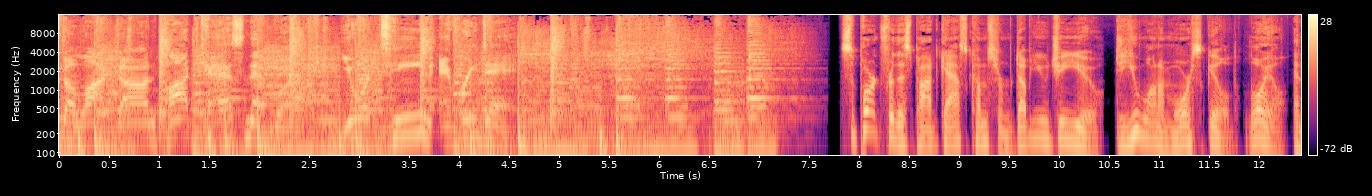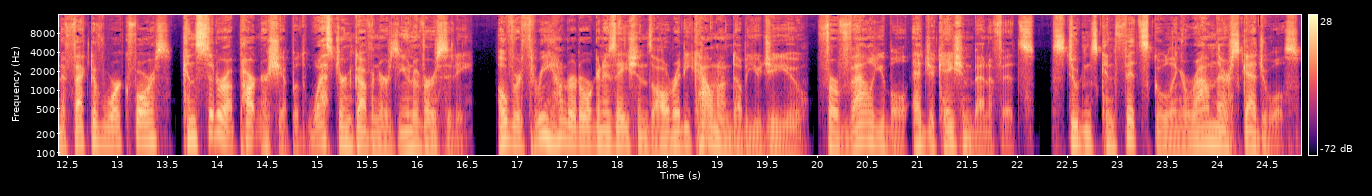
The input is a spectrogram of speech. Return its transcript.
the Locked On Podcast Network, your team every day. Support for this podcast comes from WGU. Do you want a more skilled, loyal, and effective workforce? Consider a partnership with Western Governors University. Over 300 organizations already count on WGU for valuable education benefits. Students can fit schooling around their schedules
